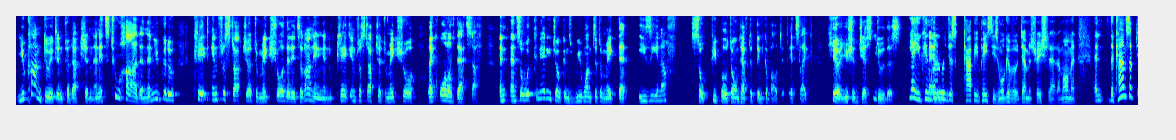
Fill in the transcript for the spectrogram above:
you can't do it in production and it's too hard. And then you've got to create infrastructure to make sure that it's running and create infrastructure to make sure like all of that stuff. And and so with canary tokens we wanted to make that easy enough so people don't have to think about it. It's like here you should just do this. Yeah you can and, literally just copy and paste these and we'll give a demonstration at a moment. And the concept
